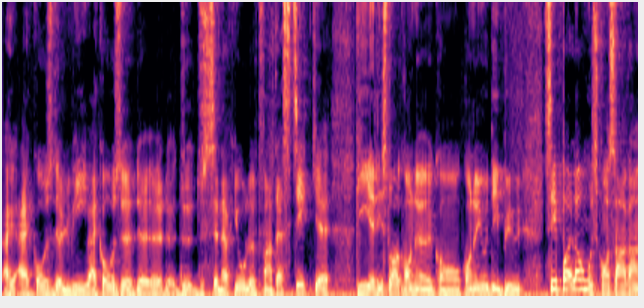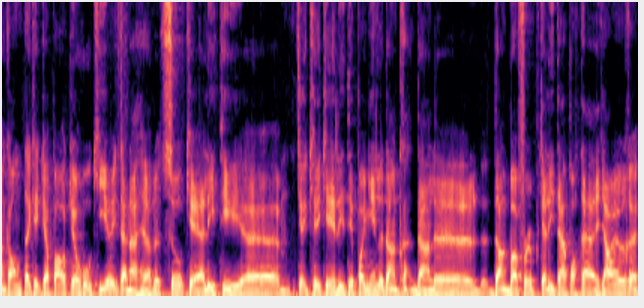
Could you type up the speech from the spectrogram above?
à, cause de lui, à cause de, du scénario fantastique. Puis, l'histoire qu'on a, qu'on, a eu au début, c'est pas long où qu'on s'en rend compte à quelque part que Rokia est en arrière de ça, qu'elle était, euh, était pognée dans, dans, le, dans le buffer, puis qu'elle était apportée ailleurs.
